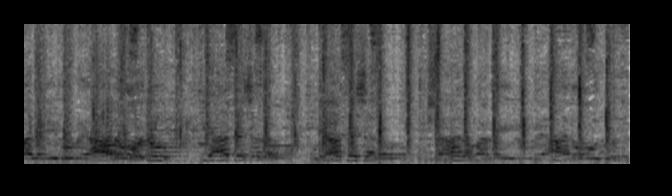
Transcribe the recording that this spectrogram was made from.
palenu be alodu ya se shalom ya se shalom shalom aleinu be alodu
